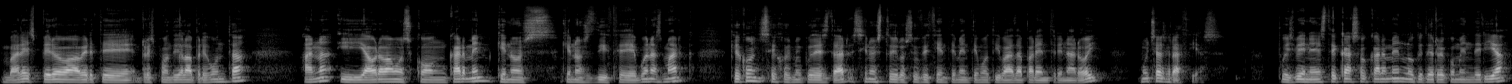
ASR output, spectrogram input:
Vale, espero haberte respondido a la pregunta, Ana, y ahora vamos con Carmen, que nos, que nos dice, buenas Marc, ¿qué consejos me puedes dar si no estoy lo suficientemente motivada para entrenar hoy? Muchas gracias. Pues bien, en este caso, Carmen, lo que te recomendaría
